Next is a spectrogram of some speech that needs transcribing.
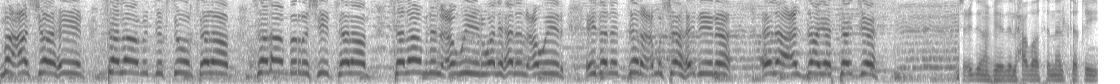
مع شاهين. سلام الدكتور سلام. سلام بن رشيد سلام. سلام للعوير ولهل العوير. اذا الدرع مشاهدينا الاعزاء يتجه سعدنا في هذه اللحظات أن نلتقي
